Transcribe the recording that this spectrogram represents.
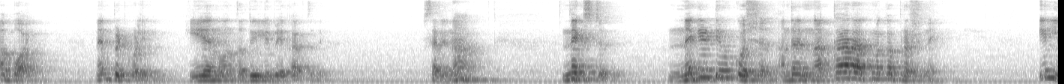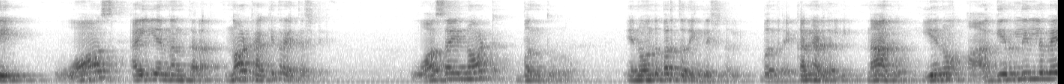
ಅ ಬಾಯ್. ನೆನ್ಪಿಟ್ಕೊಳ್ಳಿ. ಏ ಅನ್ನುವಂಥದ್ದು ಇಲ್ಲಿ ಬೇಕಾಗ್ತದೆ. ಸರಿನಾ? ನೆಕ್ಸ್ಟ್ ನೆಗೆಟಿವ್ ಕ್ವಶನ್ ಅಂದರೆ ನಕಾರಾತ್ಮಕ ಪ್ರಶ್ನೆ. ಇಲ್ಲಿ ವಾಸ್ ಐ ನಂತರ ನಾಟ್ ಹಾಕಿದ್ರೆ ಆಯ್ತಷ್ಟೇ. ವಾಸ್ ಐ ನಾಟ್ ಬಂತು. ಏನೋ ಒಂದು ಬರ್ತದೆ ಇಂಗ್ಲೀಷ್ನಲ್ಲಿ, ಬಂದರೆ ಕನ್ನಡದಲ್ಲಿ. ನಾನು ಏನೋ ಆಗಿರಲಿಲ್ವೇ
